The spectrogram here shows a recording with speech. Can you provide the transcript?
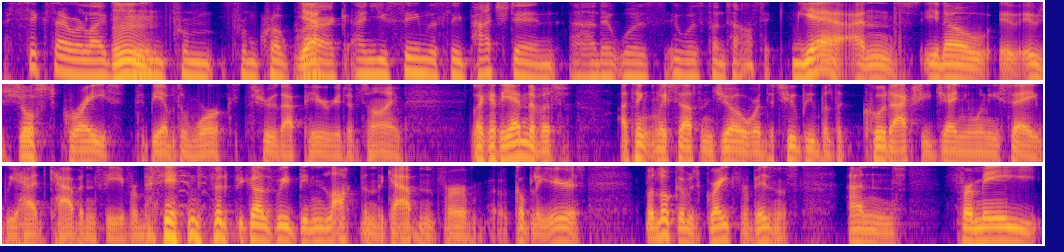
a six hour live stream from from Croke Mm. Yeah. Park and you seamlessly patched in and it was it was fantastic. Yeah, and you know, it, it was just great to be able to work through that period of time. Like at the end of it, I think myself and Joe were the two people that could actually genuinely say we had cabin fever by the end of it because we'd been locked in the cabin for a couple of years. But look, it was great for business. And for me,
